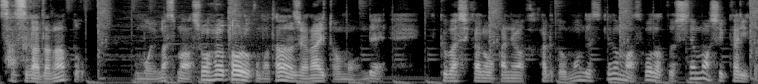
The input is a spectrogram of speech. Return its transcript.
さすがだなと思います。まあ、商標登録もただじゃないと思うんで、行く場所からお金はかかると思うんですけど、まあ、そうだとしてもしっかりと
